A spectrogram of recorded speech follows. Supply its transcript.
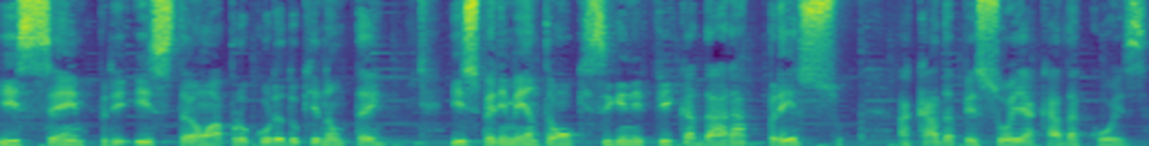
e sempre estão à procura do que não têm e experimentam o que significa dar apreço a cada pessoa e a cada coisa.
